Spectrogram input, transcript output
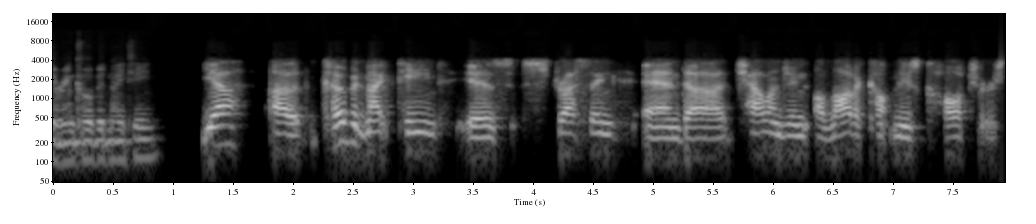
during COVID nineteen? Yeah, uh, COVID nineteen is stressing and uh, challenging a lot of companies' cultures.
